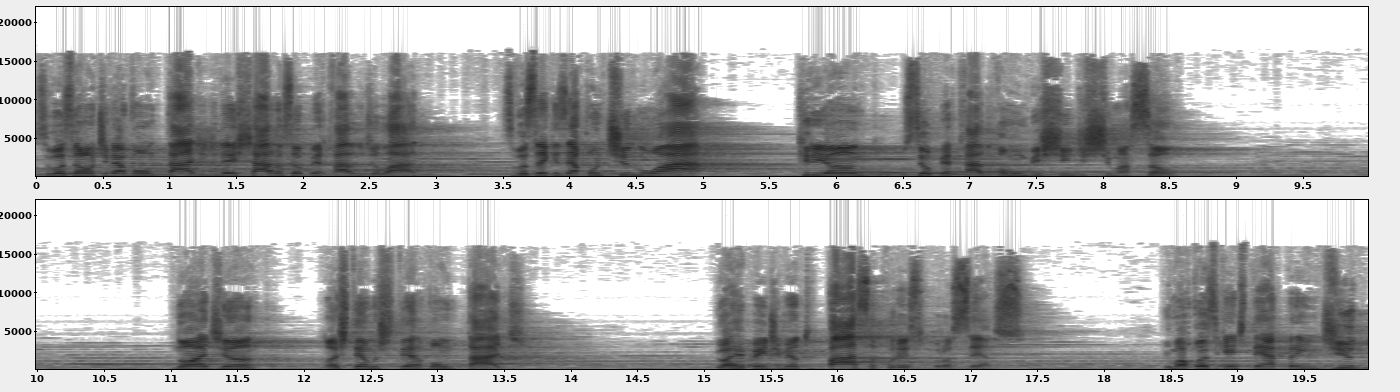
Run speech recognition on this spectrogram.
Se você não tiver vontade de deixar o seu pecado de lado. Se você quiser continuar criando o seu pecado como um bichinho de estimação não adianta, nós temos que ter vontade. E o arrependimento passa por esse processo. E uma coisa que a gente tem aprendido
